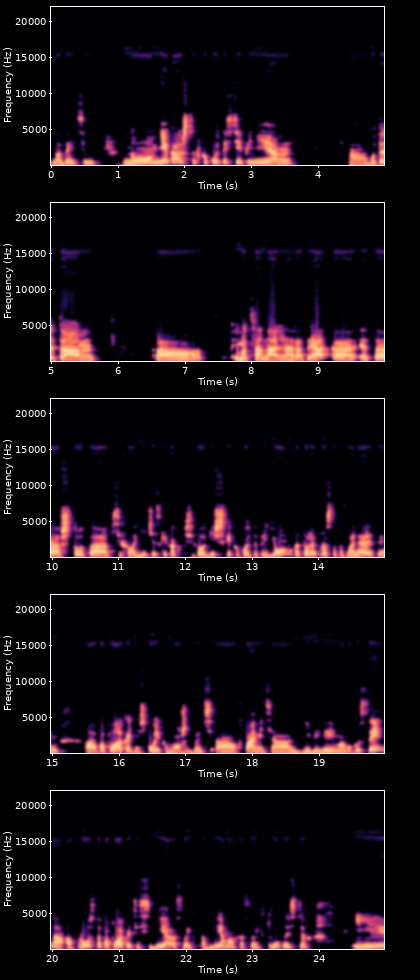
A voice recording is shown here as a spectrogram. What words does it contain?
над этим. Но мне кажется, в какой-то степени вот эта эмоциональная разрядка – это что-то психологически, как психологический какой-то прием, который просто позволяет им а, поплакать не сколько, может быть, а, в память о гибели имама Хусейна, а просто поплакать о себе, о своих проблемах, о своих трудностях и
